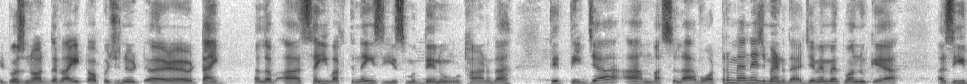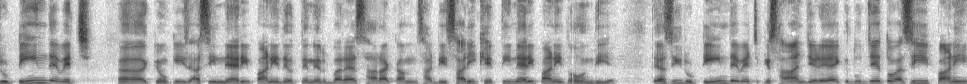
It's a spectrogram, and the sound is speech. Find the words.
it was not the right opportunity time ਮਤਲਬ ਆ ਸਹੀ ਵਕਤ ਨਹੀਂ ਸੀ ਇਸ ਮੁੱਦੇ ਨੂੰ ਉਠਾਉਣ ਦਾ। ਤੇ ਤੀਜਾ, ਆ ਮਸਲਾ ਵਾਟਰ ਮੈਨੇਜਮੈਂਟ ਦਾ ਜਿਵੇਂ ਮੈਂ ਤੁਹਾਨੂੰ ਕਿਹਾ, ਅਸੀਂ ਰੂਟੀਨ ਦੇ ਵਿੱਚ ਕਿਉਂਕਿ ਅਸੀਂ ਨਹਿਰੀ ਪਾਣੀ ਦੇ ਉੱਤੇ ਨਿਰਭਰ ਹੈ, ਸਾਰਾ ਕੰਮ ਸਾਡੀ ਸਾਰੀ ਖੇਤੀ ਨਹਿਰੀ ਪਾਣੀ ਤੋਂ ਹੁੰਦੀ ਹੈ। ਤੇ ਅਸੀਂ ਰੂਟੀਨ ਦੇ ਵਿੱਚ ਕਿਸਾਨ ਜਿਹੜੇ ਆ ਇੱਕ ਦੂਜੇ ਤੋਂ ਅਸੀਂ ਪਾਣੀ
